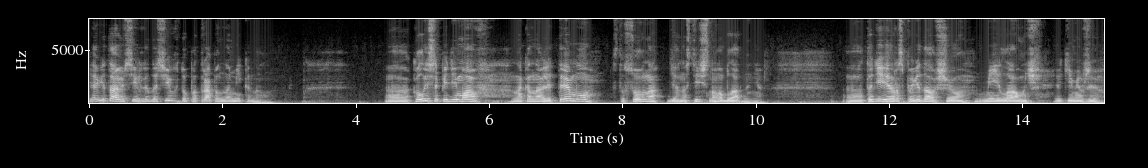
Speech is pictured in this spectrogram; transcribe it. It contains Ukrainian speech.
Я вітаю всіх глядачів, хто потрапив на мій канал. Е, Колись я підіймав на каналі тему стосовно діагностичного обладнання. Е, Тоді я розповідав, що мій лаунч, яким я вже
